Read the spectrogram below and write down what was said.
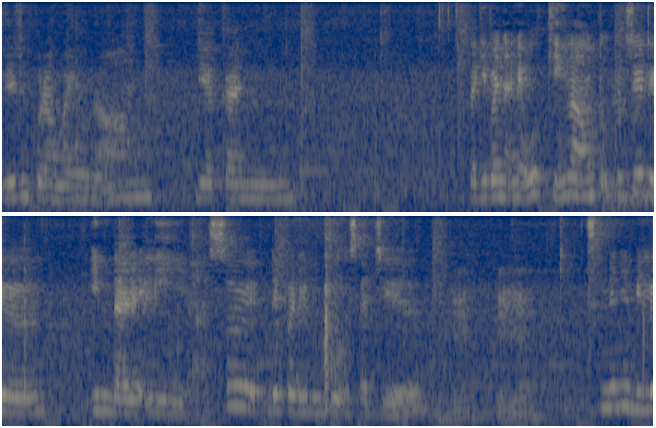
bila jumpa ramai orang, dia akan lagi banyak networking lah untuk mm-hmm. kerja dia indirectly ah, so daripada duduk saja mm-hmm. sebenarnya bila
